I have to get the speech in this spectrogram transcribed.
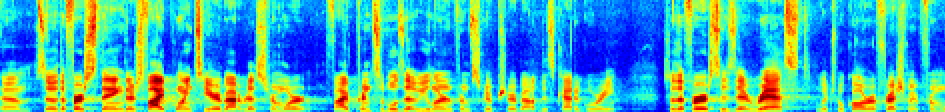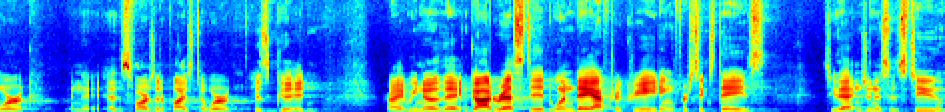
Um, so, the first thing, there's five points here about rest from work, five principles that we learn from Scripture about this category. So, the first is that rest, which we'll call refreshment from work, and as far as it applies to work, is good. Right? We know that God rested one day after creating for six days. See that in Genesis 2.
